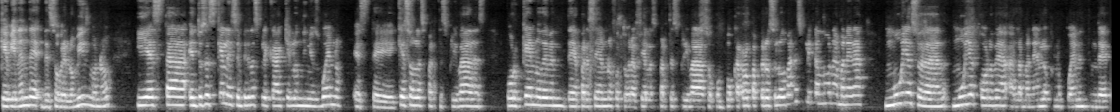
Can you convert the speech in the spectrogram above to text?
que vienen de, sobre lo mismo, ¿no? Y esta, entonces, ¿qué les empiezan a explicar aquí a los niños? Bueno, este, ¿qué son las partes privadas? Por qué no deben de aparecer en una fotografía las partes privadas o con poca ropa, pero se lo van explicando de una manera muy a su edad, muy acorde a, la manera en la que lo pueden entender.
